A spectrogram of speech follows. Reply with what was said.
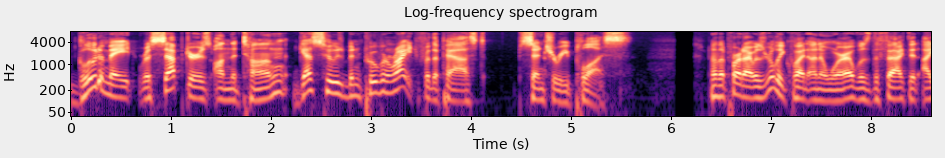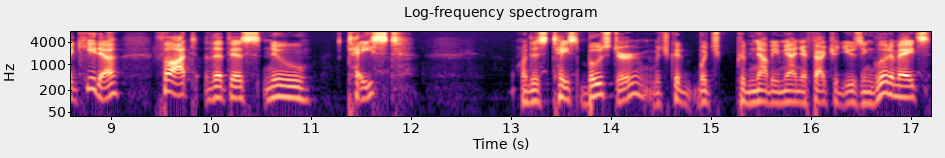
glutamate receptors on the tongue, guess who's been proven right for the past century plus? Now, the part I was really quite unaware of was the fact that Ikeda thought that this new taste, or this taste booster, which could which could now be manufactured using glutamates,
